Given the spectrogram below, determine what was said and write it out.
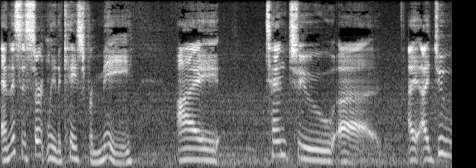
And this is certainly the case for me I tend to. Uh, I, I, do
